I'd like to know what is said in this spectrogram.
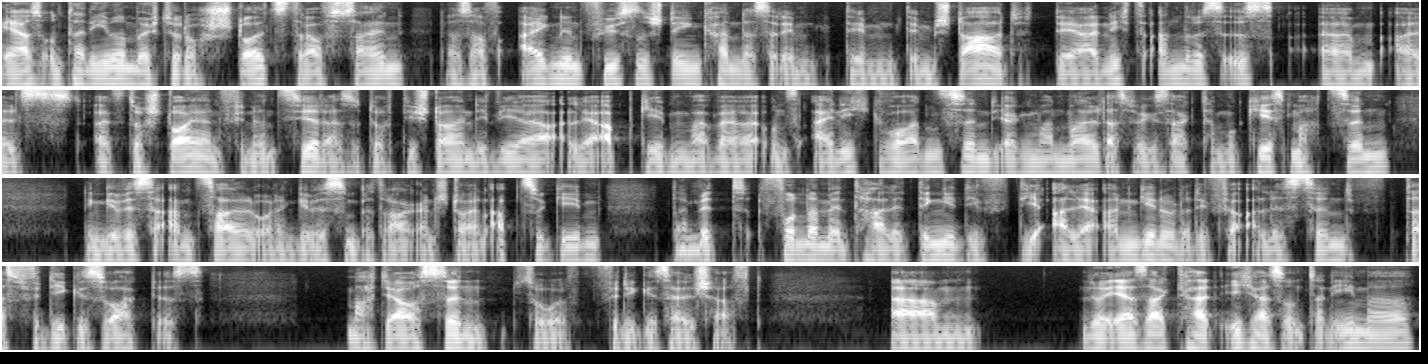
er als Unternehmer möchte doch stolz darauf sein, dass er auf eigenen Füßen stehen kann, dass er dem, dem, dem Staat, der nichts anderes ist, ähm, als, als durch Steuern finanziert, also durch die Steuern, die wir alle abgeben, weil wir uns einig geworden sind irgendwann mal, dass wir gesagt haben, okay, es macht Sinn, eine gewisse Anzahl oder einen gewissen Betrag an Steuern abzugeben, damit fundamentale Dinge, die, die alle angehen oder die für alles sind, dass für die gesorgt ist. Macht ja auch Sinn, so für die Gesellschaft. Ähm, nur er sagt halt, ich als Unternehmer,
